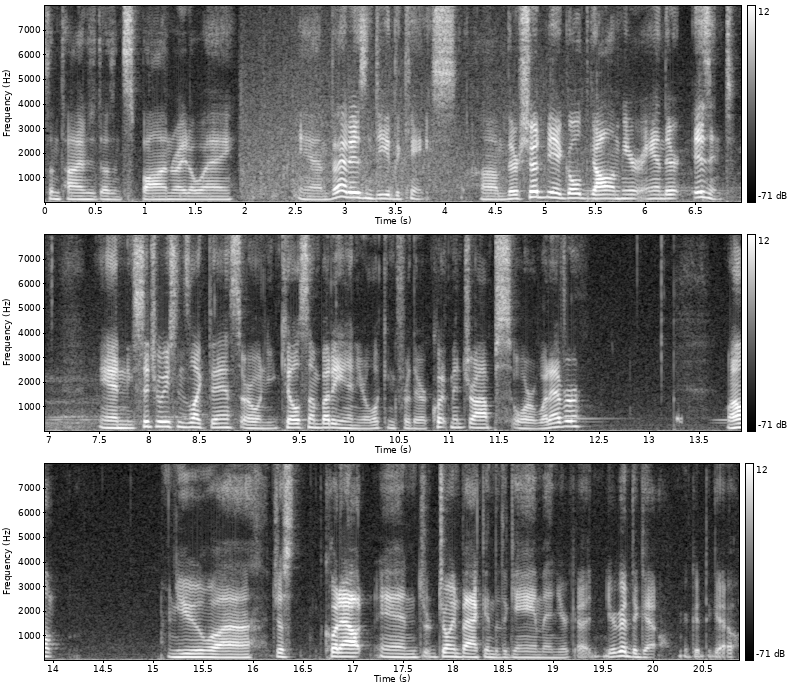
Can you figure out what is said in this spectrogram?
Sometimes it doesn't spawn right away. And that is indeed the case. Um, there should be a gold golem here, and there isn't. And situations like this, or when you kill somebody and you're looking for their equipment drops or whatever, well, you uh, just quit out and join back into the game, and you're good. You're good to go. You're good to go.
